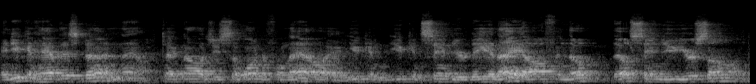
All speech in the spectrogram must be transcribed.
and you can have this done now. Technology's so wonderful now. You can you can send your DNA off, and they'll they'll send you your song.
